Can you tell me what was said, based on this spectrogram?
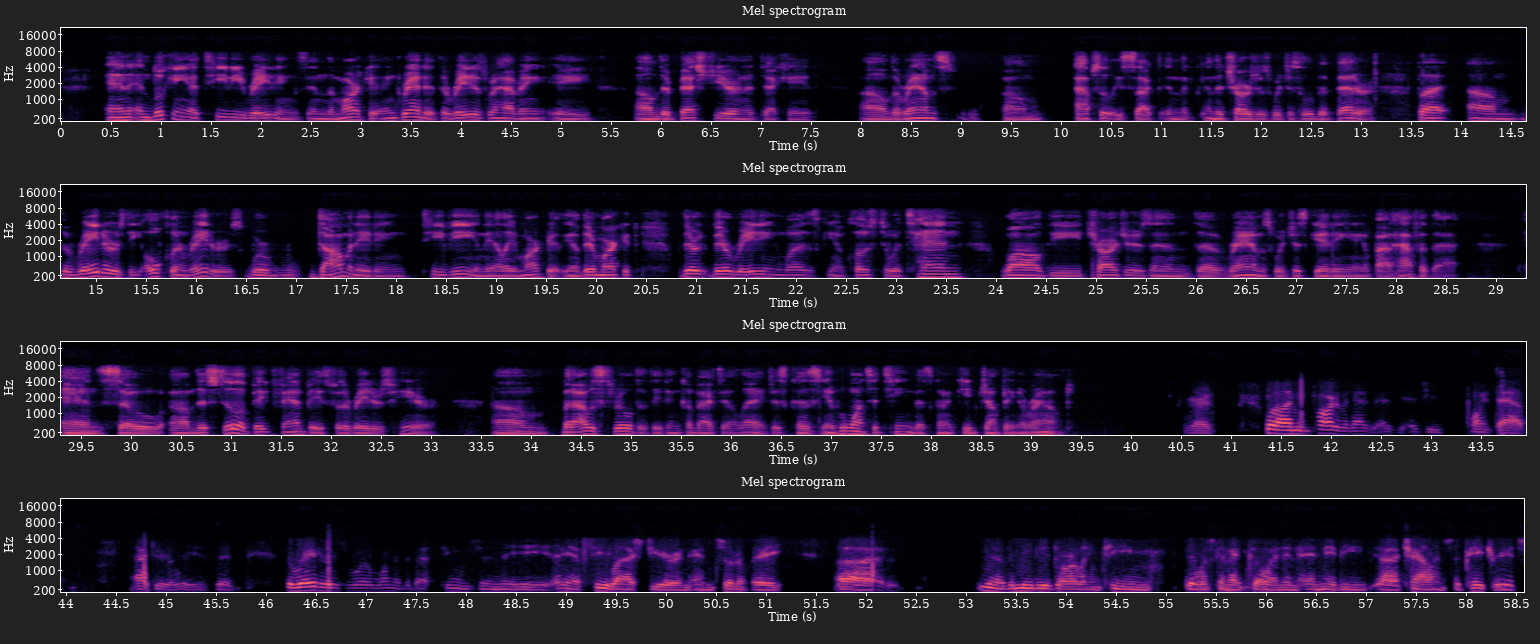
and and looking at TV ratings in the market, and granted the Raiders were having a um, their best year in a decade, um, the Rams um, absolutely sucked, and the and the Chargers were just a little bit better, but um, the Raiders, the Oakland Raiders, were dominating TV in the LA market. You know, their market, their their rating was you know close to a ten, while the Chargers and the Rams were just getting about half of that. And so um, there's still a big fan base for the Raiders here. Um, but I was thrilled that they didn't come back to LA, just because you know who wants a team that's going to keep jumping around. Right. Well, I mean, part of it, as as, as you point out accurately is that the Raiders were one of the best teams in the AFC last year, and, and sort of a uh, you know the media darling team that was going to go in and, and maybe uh, challenge the Patriots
